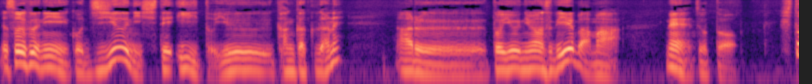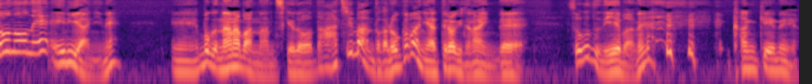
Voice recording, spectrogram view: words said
でそういう風に、こう、自由にしていいという感覚がね、あるというニュアンスで言えば、まあ、ね、ちょっと、人のね、エリアにね、えー僕7番なんですけど、8番とか6番にやってるわけじゃないんで、そういうことで言えばね、関係ねえよ。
